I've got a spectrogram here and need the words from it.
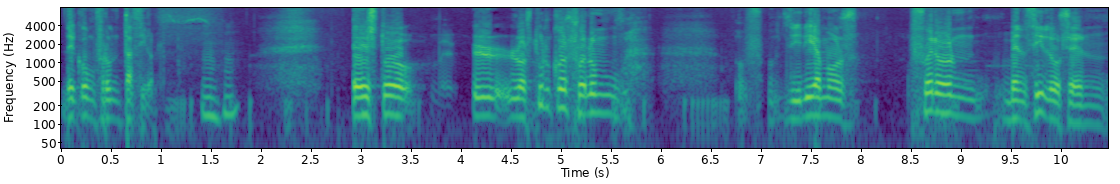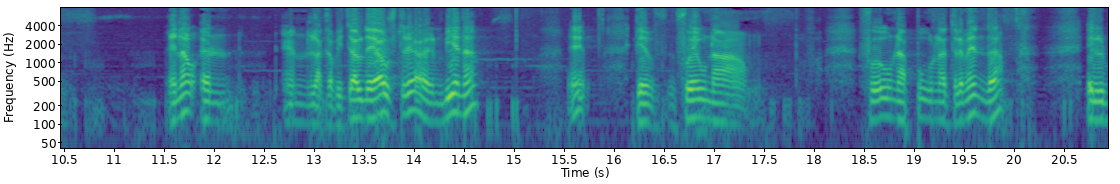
de confrontación. Esto, los turcos fueron, diríamos, fueron vencidos en, en- en la capital de Austria, en Viena, ¿eh? Que fue una fue una pugna tremenda. El,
